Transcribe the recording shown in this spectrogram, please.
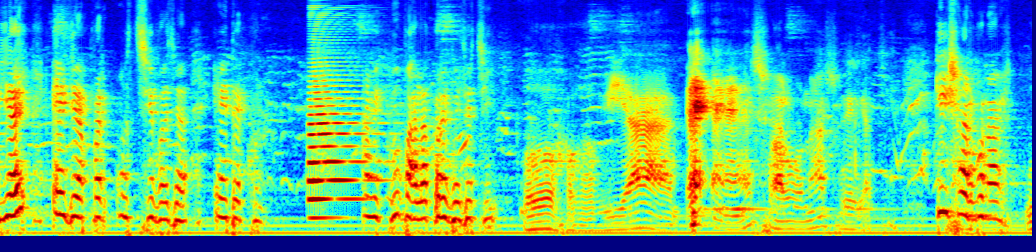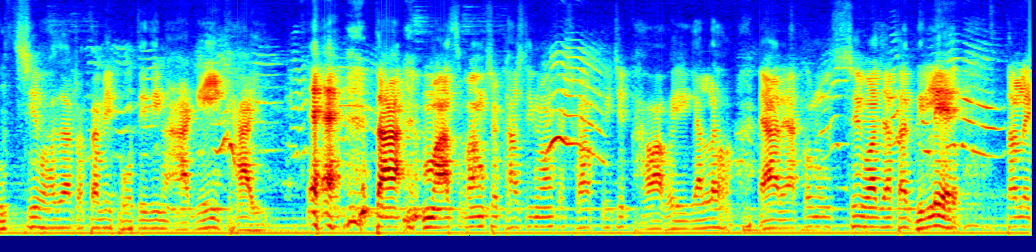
বিয়ে এই যে আপনার উচ্ছে ভাজা এই দেখুন। আমি খুব ভালো করে ভেজেছি। ও বিয়ান। সর্বনাশ হয়ে গেছে। কি সর্বনাশ? উচ্ছে ভাজাটা তো আমি প্রতিদিন আগেই খাই। তা মাছ মাংস খাসির মাংস সব কিছু খাওয়া হয়ে গেল। আর এখন উচ্ছে ভাজাটা দিলে তাহলে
